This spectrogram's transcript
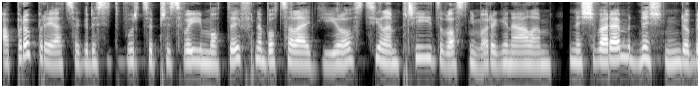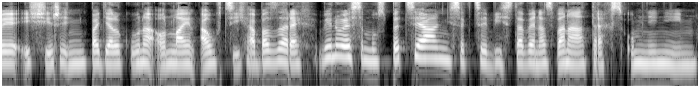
apropriace, kdy si tvůrci přisvojí motiv nebo celé dílo s cílem přijít s vlastním originálem. Nešvarem dnešní doby je i šíření padělků na online aukcích a bazarech. Věnuje se mu speciální sekci výstavy nazvaná Trh s uměním.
